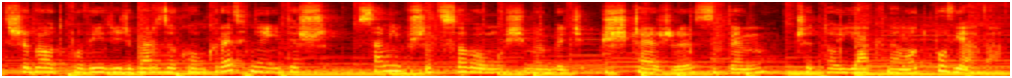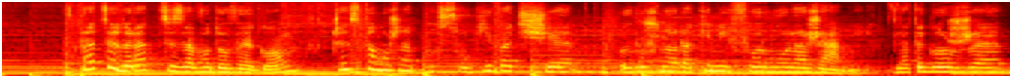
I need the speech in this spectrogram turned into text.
trzeba odpowiedzieć bardzo konkretnie i też sami przed sobą musimy być szczerzy z tym, czy to jak nam odpowiada. Pracy doradcy zawodowego często można posługiwać się różnorakimi formularzami, dlatego że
